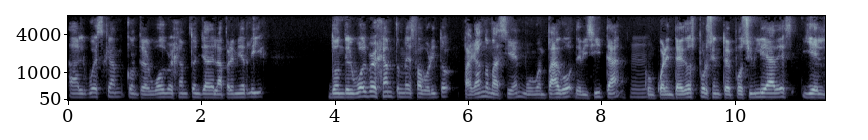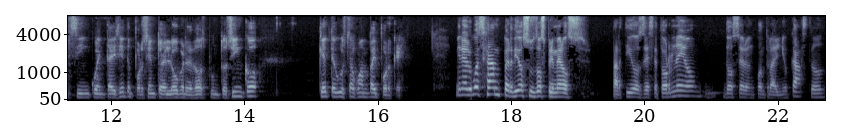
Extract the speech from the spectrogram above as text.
al West Ham contra el Wolverhampton ya de la Premier League, donde el Wolverhampton es favorito, pagando más 100, muy buen pago de visita, con 42% de posibilidades y el 57% del over de 2.5. ¿Qué te gusta, Juanpa, y por qué? Mira, el West Ham perdió sus dos primeros partidos de este torneo, 2-0 en contra del Newcastle,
